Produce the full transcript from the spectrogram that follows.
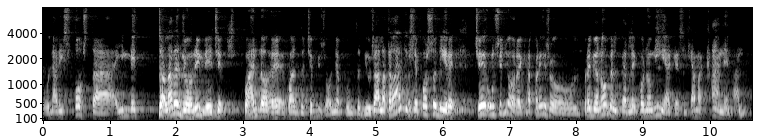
una risposta immediata la ragione invece quando, eh, quando, c'è bisogno appunto di usarla. Tra l'altro, se posso dire, c'è un signore che ha preso il premio Nobel per l'economia che si chiama Kahneman,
